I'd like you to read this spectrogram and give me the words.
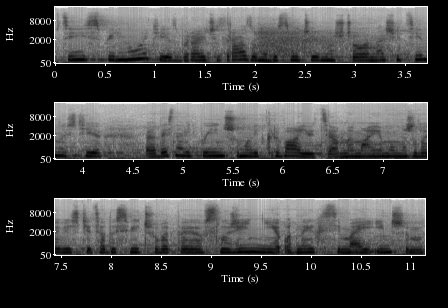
В цій спільноті, збираючись разом, ми досвідчуємо, що наші цінності е, десь навіть по-іншому відкриваються. Ми маємо можливість це досвідчувати в служінні одних сімей іншим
